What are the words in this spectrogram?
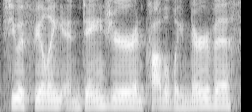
she was feeling in danger and probably nervous,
